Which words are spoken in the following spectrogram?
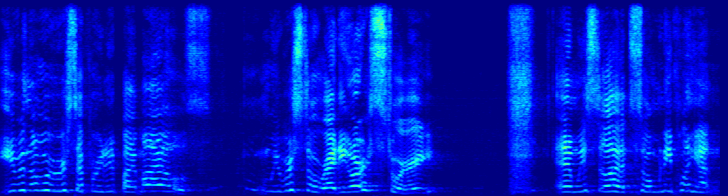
even though we were separated by miles, we were still writing our story. And we still had so many plans.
